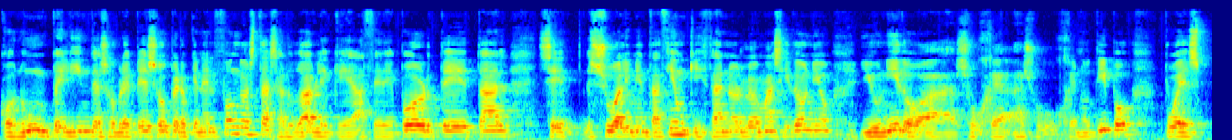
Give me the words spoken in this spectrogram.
con un pelín de sobrepeso, pero que en el fondo está saludable, que hace deporte, tal, su alimentación quizá no es lo más idóneo y unido a su, a su genotipo, pues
